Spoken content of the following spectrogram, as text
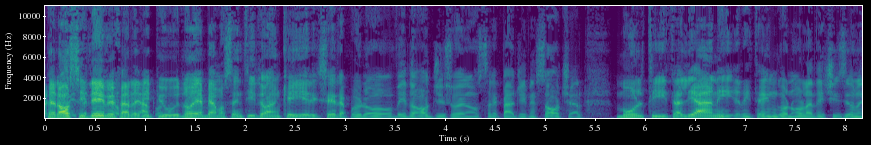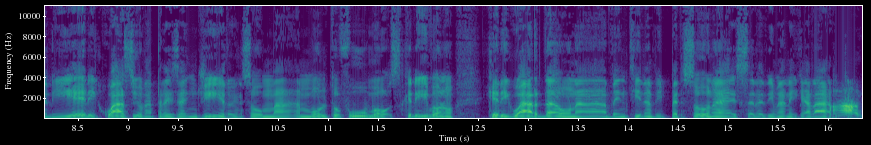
però si deve fare di più. Noi abbiamo sentito anche ieri sera, poi lo vedo oggi sulle nostre pagine social, molti italiani ritengono la decisione di ieri quasi una presa in giro, insomma, molto fumo, scrivono che riguarda una ventina di persone a essere di manica larga. Ah,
